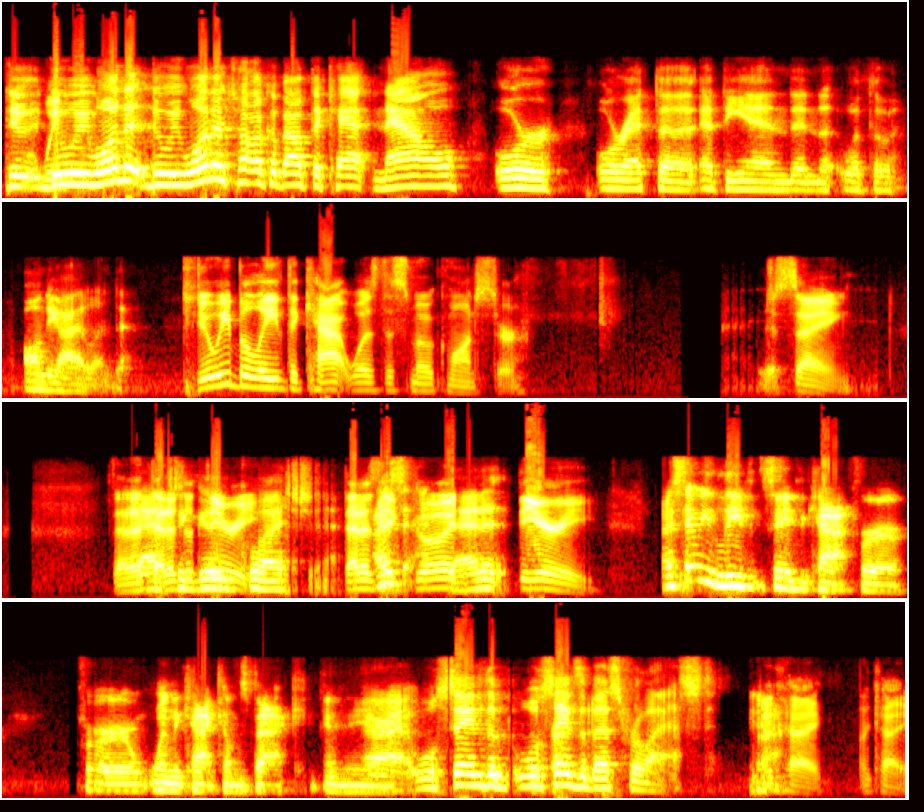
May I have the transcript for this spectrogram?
do. We, do we want to? Do we want to talk about the cat now, or or at the at the end and with the on the island. Do we believe the cat was the smoke monster? Just saying. That, That's that is a, a theory. Question. That is I a say, good is, theory. I say we leave save the cat for for when the cat comes back in the. All right, we'll save the we'll save the best for last. Yeah. Okay. Okay.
